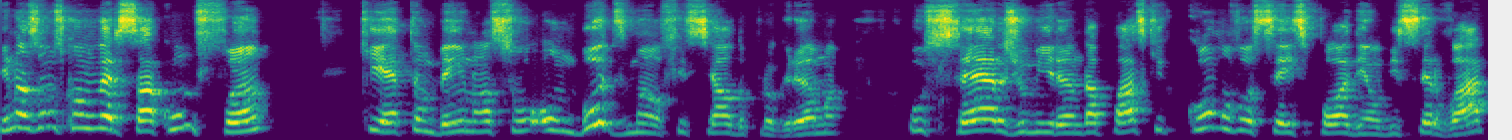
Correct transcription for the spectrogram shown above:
E nós vamos conversar com um fã, que é também nosso ombudsman oficial do programa, o Sérgio Miranda Paz, que, como vocês podem observar,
